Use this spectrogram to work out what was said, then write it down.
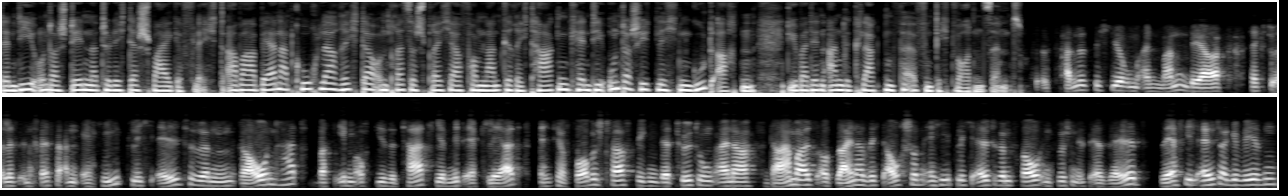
denn die unterstehen natürlich der Schweigepflicht. Aber Bernhard Kuchler, Richter und Pressesprecher vom Landgericht Hagen, kennt die unterschiedlichen Gutachten, die über den Angeklagten veröffentlicht worden sind. Es handelt sich hier um einen Mann, der sexuelles Interesse an erheblich älteren Frauen hat, was eben auch diese Tat hier mit erklärt. Er ist ja vorbestraft wegen der Tötung einer damals aus seiner Sicht auch schon erheblich älteren Frau. Inzwischen ist er selbst sehr viel älter gewesen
